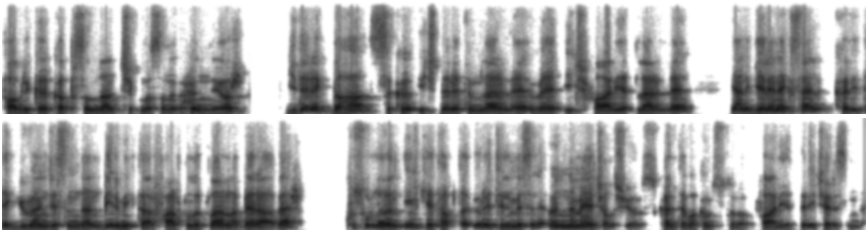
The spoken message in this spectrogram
Fabrika kapısından çıkmasını önlüyor. Giderek daha sıkı iç denetimlerle ve iç faaliyetlerle yani geleneksel kalite güvencesinden bir miktar farklılıklarla beraber kusurların ilk etapta üretilmesini önlemeye çalışıyoruz kalite bakım sütunu faaliyetleri içerisinde.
